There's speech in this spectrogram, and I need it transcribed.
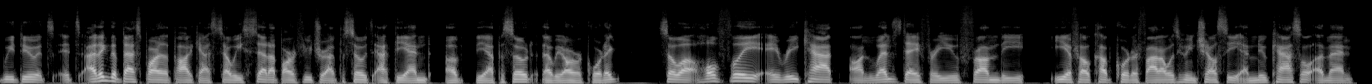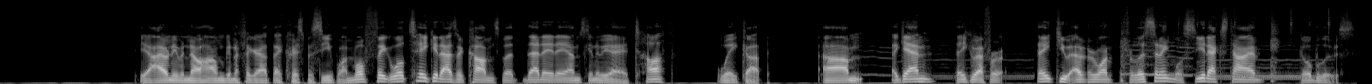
we do it's it's I think the best part of the podcast is how we set up our future episodes at the end of the episode that we are recording. So uh, hopefully a recap on Wednesday for you from the EFL Cup quarterfinal between Chelsea and Newcastle, and then yeah, I don't even know how I'm gonna figure out that Christmas Eve one. We'll fig- we'll take it as it comes, but that 8 a.m. is gonna be a tough wake up. Um, again, thank you for thank you everyone for listening. We'll see you next time. Go Blues.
